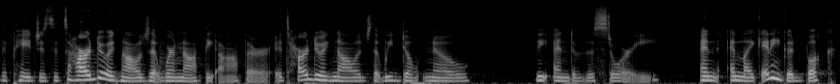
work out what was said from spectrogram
the pages it's hard to acknowledge that we're not the author it's hard to acknowledge that we don't know the end of the story and and like any good book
